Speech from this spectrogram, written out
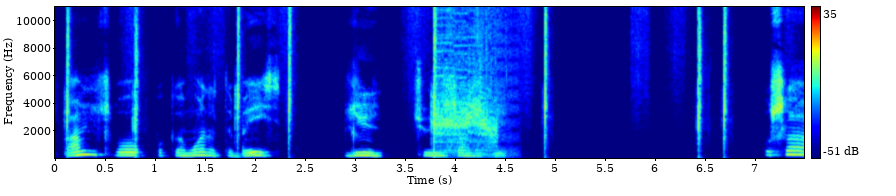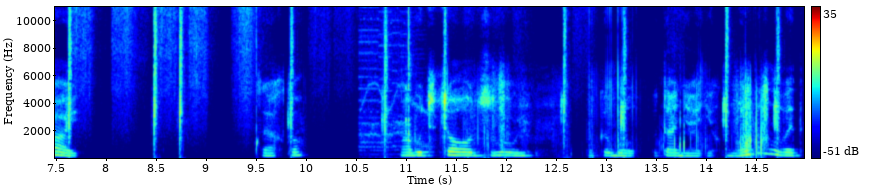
Спавню свого покемона та бейся. Блін, чи він сам є? Кусай. Це хто? Мабуть, цього от зловлю покебол. Питання, їх можна ловити?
